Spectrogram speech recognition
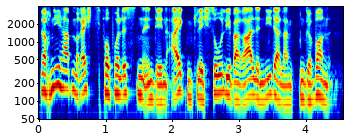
Noch nie haben Rechtspopulisten in den eigentlich so liberalen Niederlanden gewonnen.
